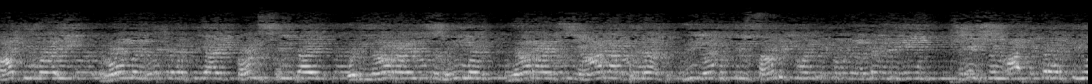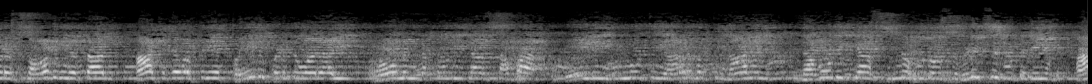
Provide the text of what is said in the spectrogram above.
ആദ്യമായി റോമൻ ചക്രവർത്തിയായി കോൺസ്റ്റന്റൈൻ ഒരു ഞായറാഴ്ച നിയമം ഞായറാഴ്ച ആരാധന ഈ ലോകത്തിൽ സ്ഥാപിക്കുവാൻ പറ്റുന്ന ശേഷം ആ ചക്രവർത്തിയുടെ സ്വാധീനത്താൽ ആ ചക്രവർത്തിയെ പ്രീതിപ്പെടുത്തുവാനായി റോമൻ കത്തോലിക്ക സഭ ഡി മുന്നൂറ്റി അറുപത്തിനാലിൽ നവോദിക്ക സിന്നഹുദോസ് വിളിച്ചു കൂട്ടുകയും ആ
